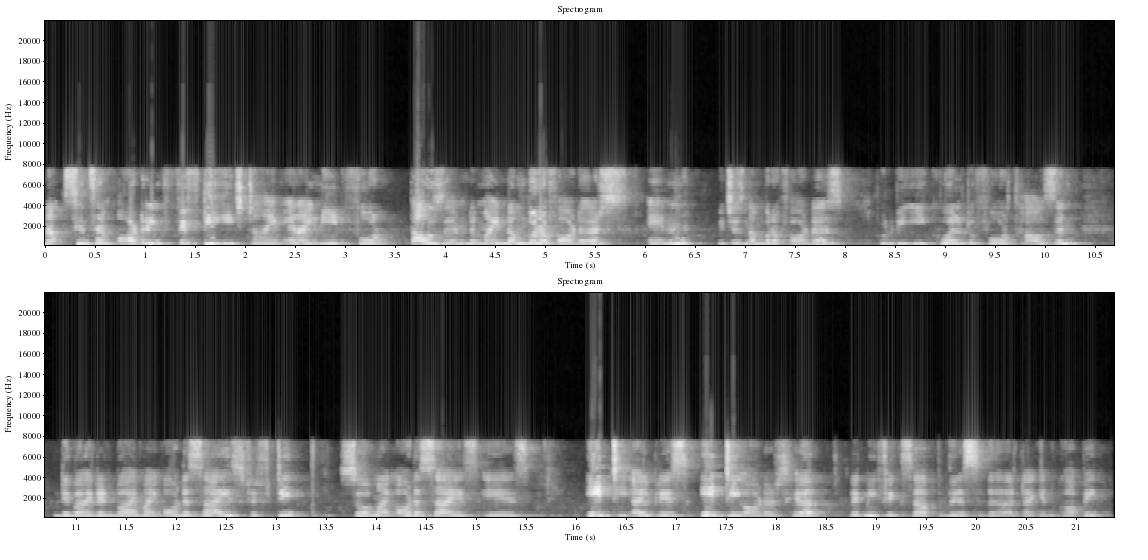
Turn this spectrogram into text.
Now since I'm ordering 50 each time and I need 4000 my number of orders n which is number of orders would be equal to 4000 divided by my order size 50 so my order size is 80 I'll place 80 orders here. Let me fix up this that I can copy.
